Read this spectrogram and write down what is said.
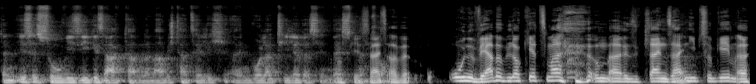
dann ist es so, wie Sie gesagt haben. Dann habe ich tatsächlich ein volatileres Investment. Okay, das heißt aber ohne Werbeblock jetzt mal, um mal einen kleinen Seitenhieb ja. zu geben. Äh,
